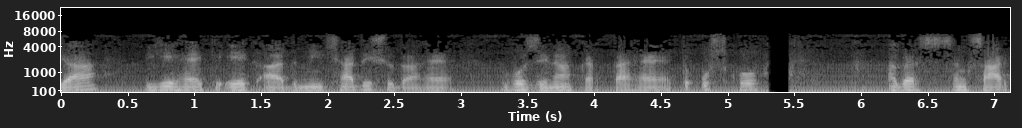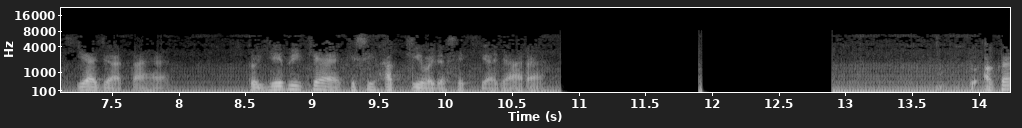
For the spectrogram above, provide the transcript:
یا یہ ہے کہ ایک آدمی شادی شدہ ہے، وہ زنا کرتا ہے، تو اس کو اگر سنسار کیا جاتا ہے، تو یہ بھی کیا ہے، کسی حق کی وجہ سے کیا جا رہا ہے۔ تو اگر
